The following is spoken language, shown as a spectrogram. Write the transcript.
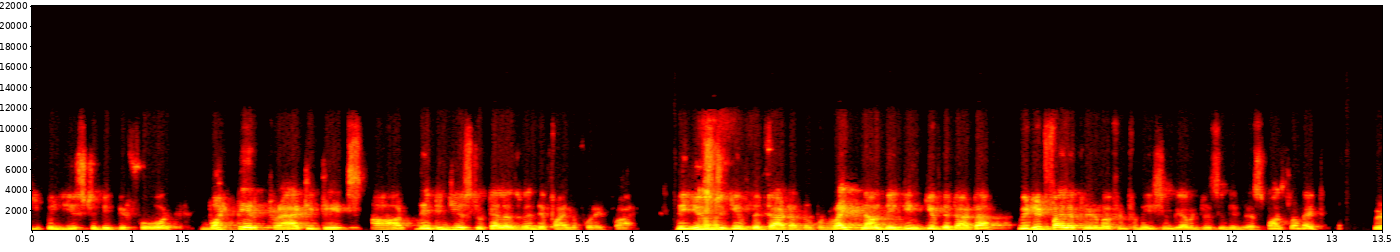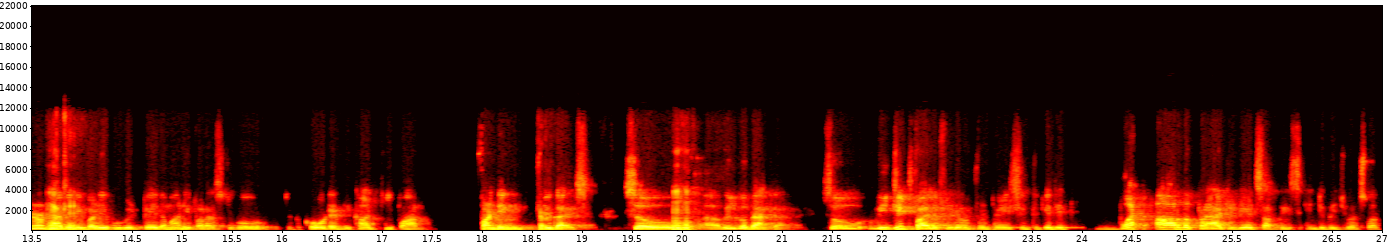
people used to be before, what their priority dates are. They didn't used to tell us when they filed the 485. They used mm-hmm. to give the data though, but right now they didn't give the data. We did file a freedom of information. We haven't received any response from it. We don't have okay. anybody who would pay the money for us to go to the court, and we can't keep on funding sure. you guys. So mm-hmm. uh, we'll go back there. So we did file a freedom of information to get it. What are the priority dates of these individuals who are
